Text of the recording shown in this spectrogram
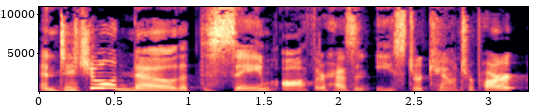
And did you all know that the same author has an Easter counterpart?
